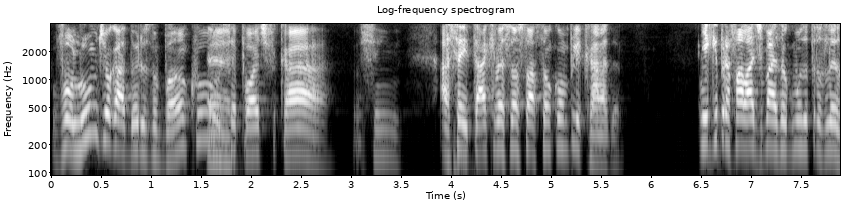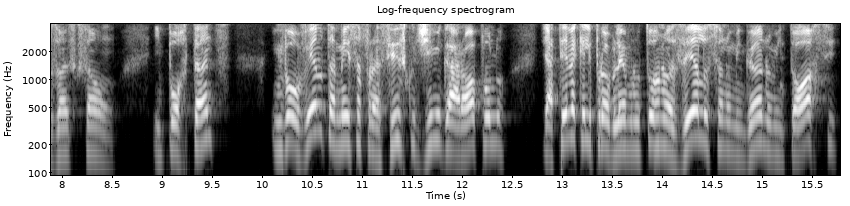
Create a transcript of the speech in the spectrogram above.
volume de jogadores no banco, é. você pode ficar assim, aceitar que vai ser uma situação complicada. E aqui para falar de mais algumas outras lesões que são importantes, envolvendo também São Francisco, Jimmy Garoppolo, já teve aquele problema no tornozelo, se eu não me engano, no entorse,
